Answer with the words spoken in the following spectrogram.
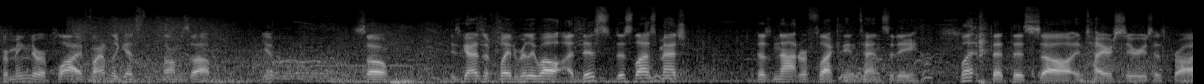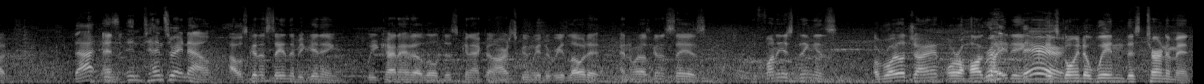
for Ming to reply. Finally gets the thumbs up. Yep. So these guys have played really well. Uh, this this last match does not reflect the intensity But that this uh, entire series has brought. that is And- intense right now. I was gonna say in the beginning, we kind of had a little disconnect on our screen. We had to reload it. And what I was gonna say is, the funniest thing is, a Royal Giant or a Hog Right Lightning there. is going to win this tournament,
